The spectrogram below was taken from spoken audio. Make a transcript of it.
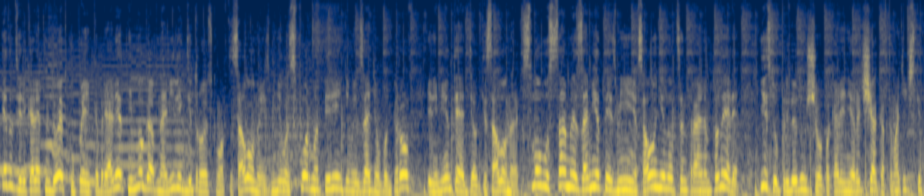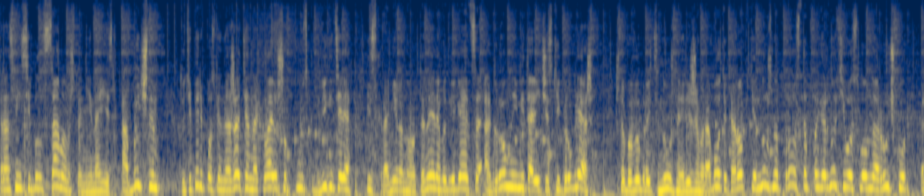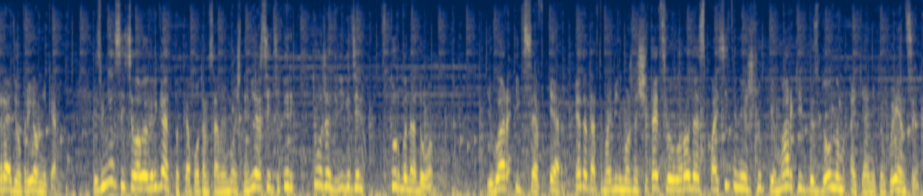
Этот великолепный дуэт купе и кабриолет немного обновили к детройтскому автосалону. Изменилась форма переднего и заднего бамперов, элементы отделки салона. К слову, самое заметное изменение в салоне на центральном туннеле. Если у предыдущего поколения рычаг автоматической трансмиссии был самым что ни на есть обычным, то теперь после нажатия на клавишу «Пуск двигателя» из хромированного туннеля выдвигается огромный металлический кругляш. Чтобы выбрать нужный режим работы коробки, нужно просто повернуть его словно ручку радиоприемника. Изменился и силовой агрегат под капотом самой мощной версии, теперь тоже двигатель с турбонаддувом. Jaguar XFR. Этот автомобиль можно считать своего рода спасительной шлюпкой марки в бездонном океане конкуренции.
